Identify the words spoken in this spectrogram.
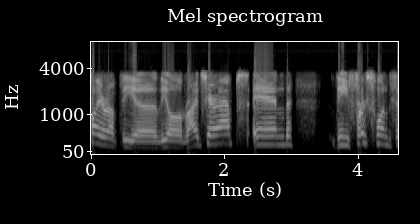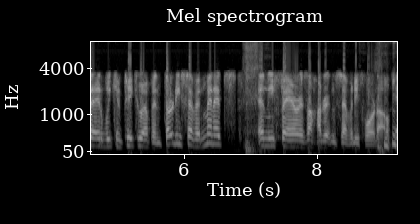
Fire up the uh, the old rideshare apps, and the first one said we can pick you up in 37 minutes, and the fare is 174 dollars.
